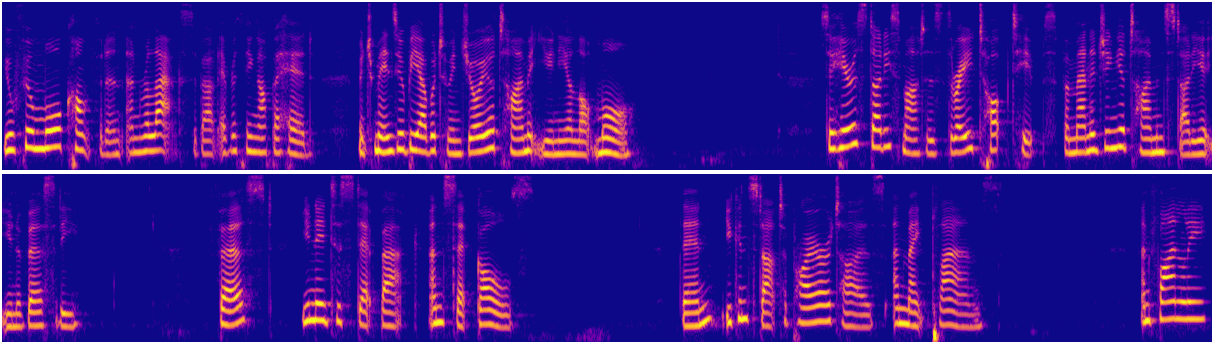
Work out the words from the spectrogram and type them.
you'll feel more confident and relaxed about everything up ahead, which means you'll be able to enjoy your time at uni a lot more. So here are Study Smarter's three top tips for managing your time and study at university. First, you need to step back and set goals. Then you can start to prioritise and make plans. And finally,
